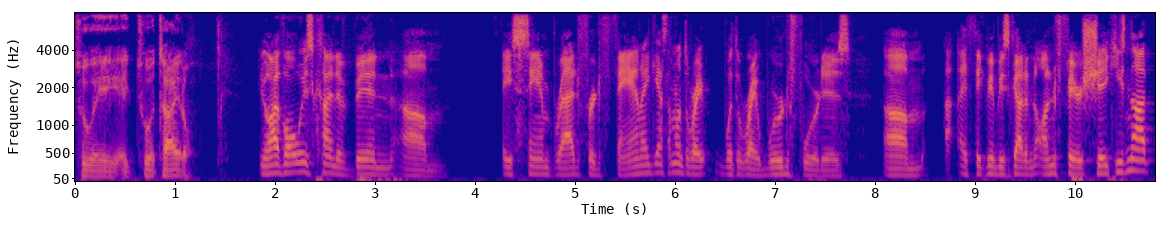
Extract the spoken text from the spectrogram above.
to a, a to a title. You know, I've always kind of been um, a Sam Bradford fan. I guess I don't know what the right what the right word for it is. Um, I think maybe he's got an unfair shake. He's not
